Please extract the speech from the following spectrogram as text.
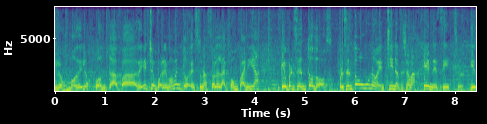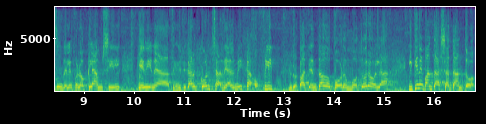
los modelos con tapa. De hecho, por el momento es una sola la compañía que presentó dos. Presentó uno en China, se llama Genesis, Sí. y es un teléfono clamshell que viene a significar concha de almeja o flip, Mira. patentado por Motorola. Y tiene pantalla tanto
